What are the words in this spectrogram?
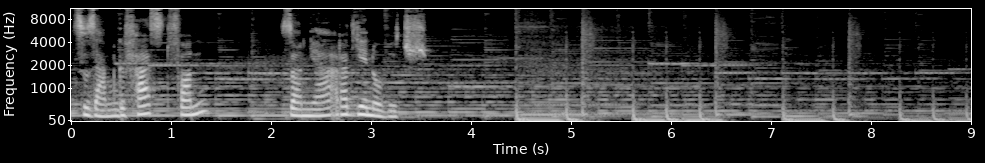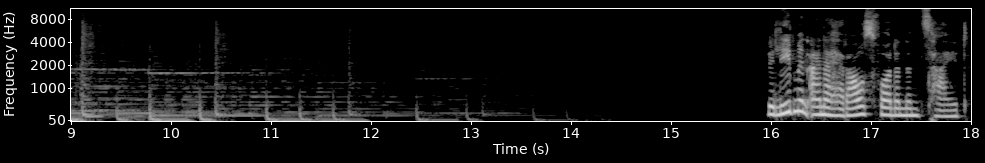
Zusammengefasst von Sonja Radjenovic. Wir leben in einer herausfordernden Zeit.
